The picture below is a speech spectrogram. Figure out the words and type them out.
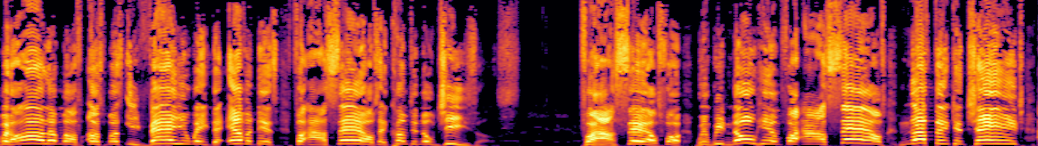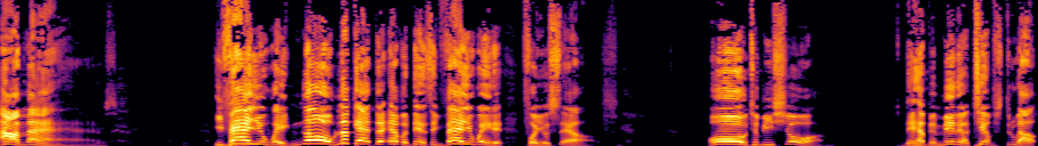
But all of us must evaluate the evidence for ourselves and come to know Jesus for ourselves. For when we know Him for ourselves, nothing can change our minds. Evaluate. No, look at the evidence. Evaluate it for yourself. Oh, to be sure, there have been many attempts throughout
